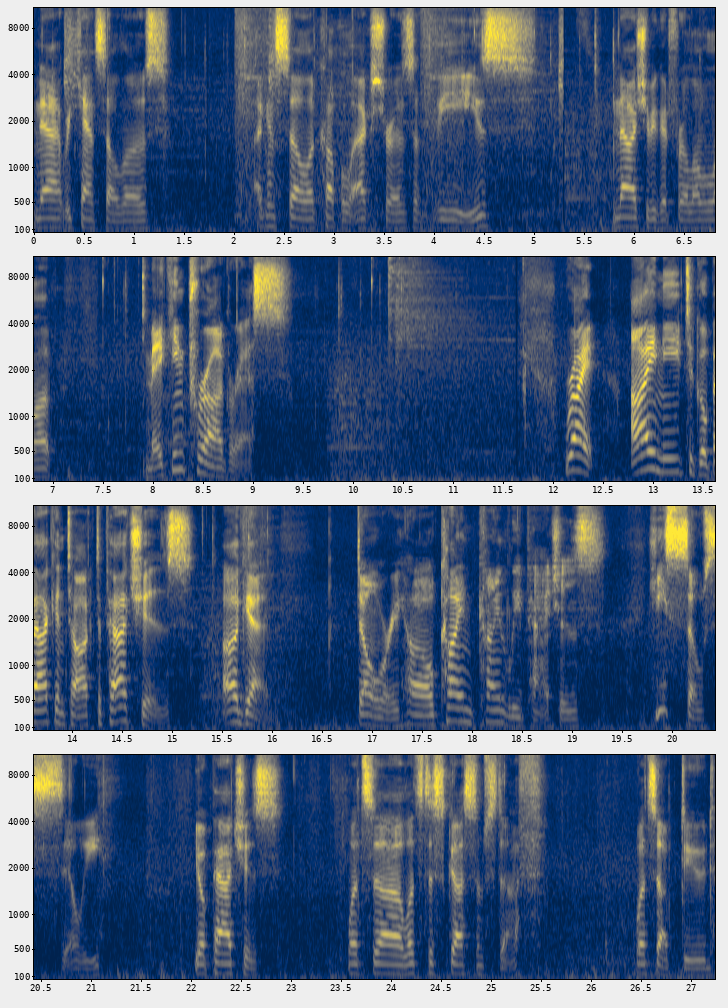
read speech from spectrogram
Nah, we can't sell those. I can sell a couple extras of these. Now I should be good for a level up. Making progress. Right, I need to go back and talk to Patches. Again. Don't worry. Oh, kind, kindly Patches. He's so silly. Yo, Patches. Let's, uh, let's discuss some stuff. What's up, dude?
